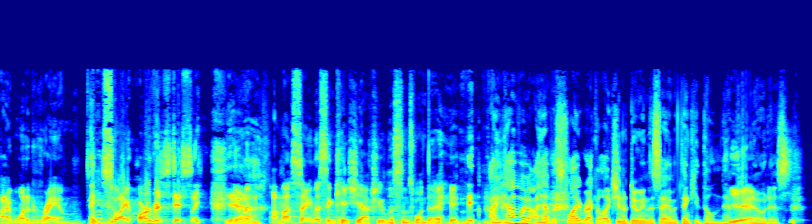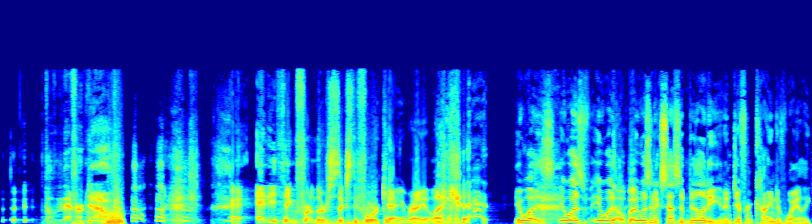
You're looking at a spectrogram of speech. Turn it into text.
I wanted RAM. So I harvested. So, you know Yeah. I'm not saying this in case she actually listens one day. I have a I have a slight recollection of doing the same and thinking they'll never Yeah. notice. They'll never know. A- Anything from their 64K, right? Like, It was it was it was No, but- it was an accessibility in a different kind of way. Like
